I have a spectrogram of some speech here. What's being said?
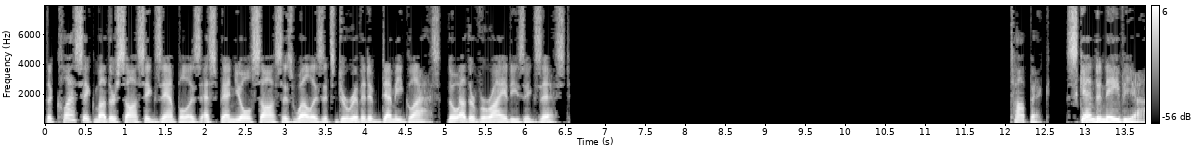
The classic mother sauce example is espagnole sauce as well as its derivative demi-glace, though other varieties exist. Scandinavia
